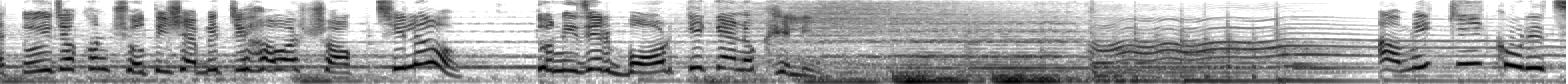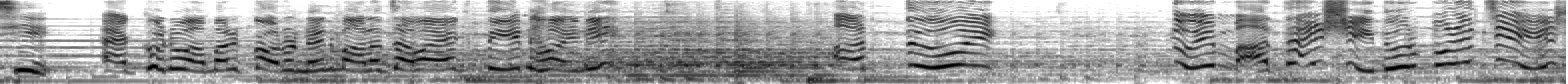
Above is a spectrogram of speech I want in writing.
এতই যখন সতী সাবিত্রী হওয়ার শখ ছিল তো নিজের বরকে কেন খেলি? আমি কি করেছি? এখনও আমার করণের মারা যাওয়া একদিন হয়নি। সিঁদুর পরেছিস?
